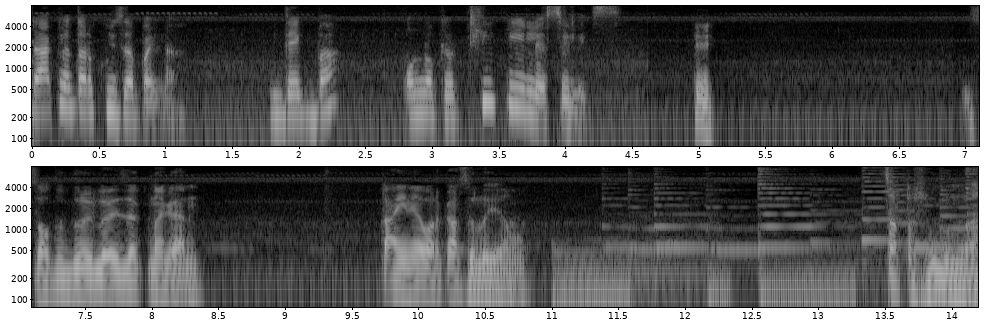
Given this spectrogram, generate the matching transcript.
ডাকলে তার খুঁজা পাই না। দেখবা অন্য কেউ ঠিকই লেসে লিখস যত দূরে লই যাক না কেন টাইনে আবার কাছে লই আমার চারটা শুনুন না?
